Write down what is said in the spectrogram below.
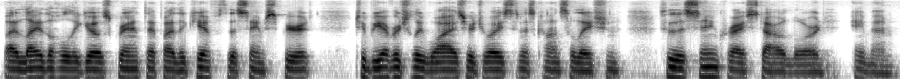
by light of the Holy Ghost, grant that by the gift of the same Spirit, to be ever truly wise, rejoice in his consolation, through the same Christ our Lord. Amen.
